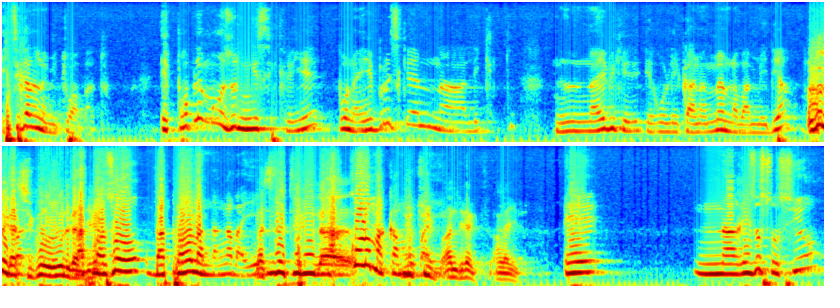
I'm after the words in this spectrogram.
etikala na mito ya bato e problème oyo ezolingi esi créé mpo nayebi riske na nayebi ekolekana même na bamédia bato direct bazo bato baolanda nga na bayebi site tv na bakolo makambo et na réseaux sociaux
